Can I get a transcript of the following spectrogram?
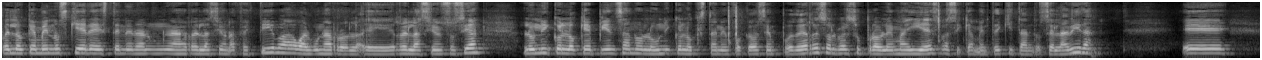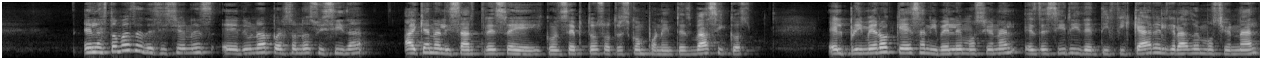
pues lo que menos quiere es tener alguna relación afectiva o alguna eh, relación social. Lo único en lo que piensan o lo único en lo que están enfocados en poder resolver su problema y es básicamente quitándose la vida. Eh, en las tomas de decisiones eh, de una persona suicida hay que analizar tres conceptos o tres componentes básicos. El primero que es a nivel emocional, es decir, identificar el grado emocional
